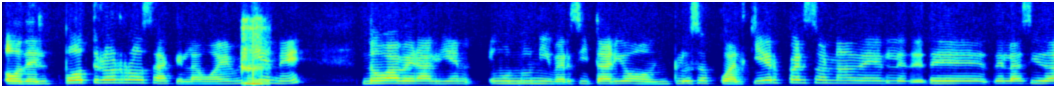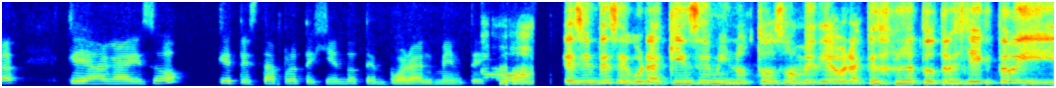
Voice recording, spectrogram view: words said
o del potro rosa que la UAM tiene, no va a haber alguien, un universitario o incluso cualquier persona de, de, la ciudad que haga eso, que te está protegiendo temporalmente. te sientes segura 15 minutos o media hora que dura tu trayecto y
